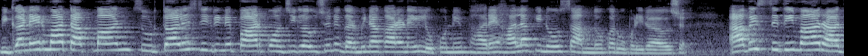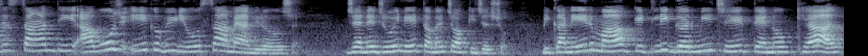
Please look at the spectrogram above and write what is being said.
બિકાનેરમાં તાપમાન સુડતાલીસ ડિગ્રીને પાર પહોંચી ગયું છે અને ગરમીના કારણે લોકોને ભારે હાલાકીનો સામનો કરવો પડી રહ્યો છે. આવી સ્થિતિમાં રાજસ્થાનથી આવો જ એક વીડિયો સામે આવી રહ્યો છે. જેને જોઈને તમે ચોંકી જશો. બિકાનેરમાં કેટલી ગરમી છે તેનો ખ્યાલ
